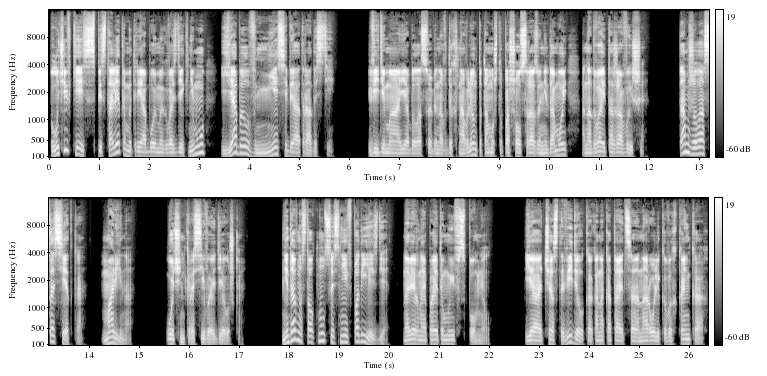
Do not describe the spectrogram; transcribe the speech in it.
Получив кейс с пистолетом и три обоймы гвоздей к нему, я был вне себя от радости. Видимо, я был особенно вдохновлен, потому что пошел сразу не домой, а на два этажа выше. Там жила соседка, Марина. Очень красивая девушка. Недавно столкнулся с ней в подъезде, наверное, поэтому и вспомнил. Я часто видел, как она катается на роликовых коньках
